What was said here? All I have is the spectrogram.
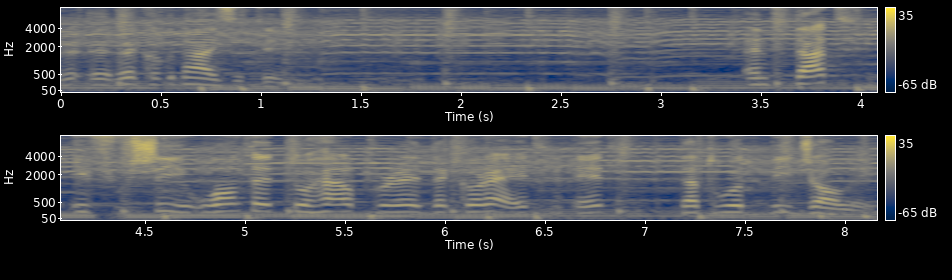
re- recognized it. And that if she wanted to help redecorate it, that would be jolly.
